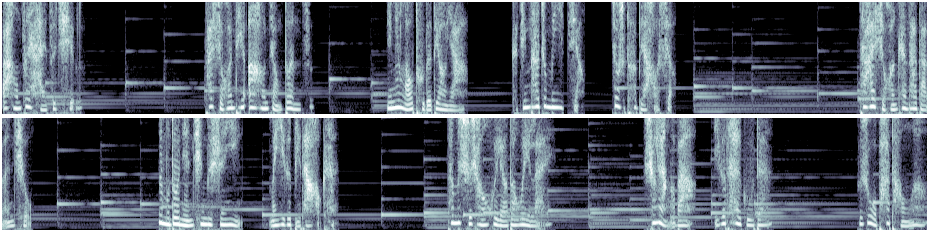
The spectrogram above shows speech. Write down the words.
阿航最孩子气了。他喜欢听阿航讲段子，明明老土的掉牙，可经他这么一讲，就是特别好笑。他还喜欢看他打篮球，那么多年轻的身影。没一个比他好看。他们时常会聊到未来，生两个吧，一个太孤单。可是我怕疼啊，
